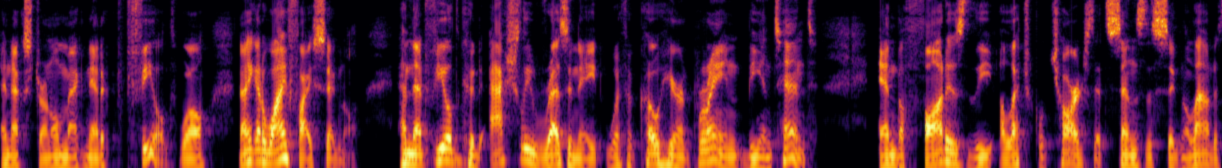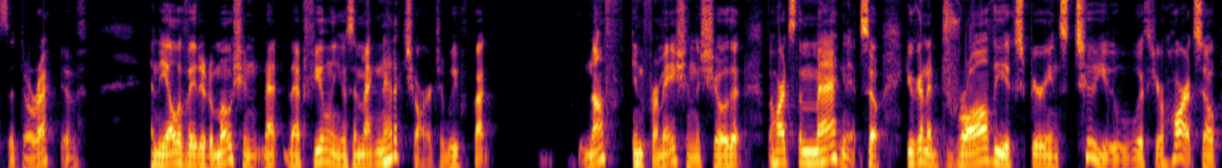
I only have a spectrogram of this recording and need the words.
an external magnetic field well now you got a wi-fi signal and that field could actually resonate with a coherent brain the intent and the thought is the electrical charge that sends the signal out it's the directive and the elevated emotion that that feeling is a magnetic charge and we've got enough information to show that the heart's the magnet. So you're going to draw the experience to you with your heart. So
